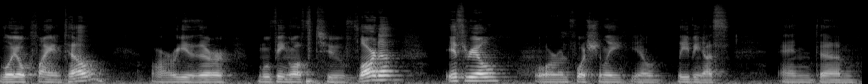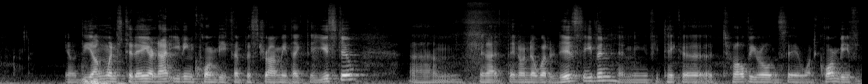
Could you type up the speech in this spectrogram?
loyal clientele are either moving off to Florida, Israel, or unfortunately, you know, leaving us. And um, you know, the young ones today are not eating corned beef and pastrami like they used to. Um, not, they don't know what it is even. I mean, if you take a 12 year old and say, I want corned beef,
